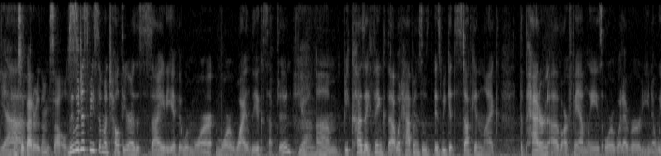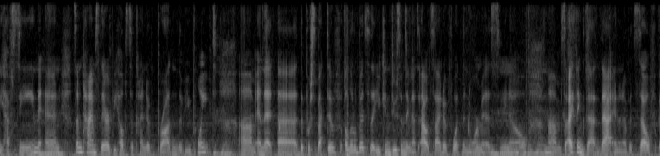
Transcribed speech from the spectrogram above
yeah. and to better themselves. We would just be so much healthier as a society if it were more more widely accepted. Yeah. Um, because I think that what happens is, is we get stuck in like the pattern of our families or whatever you know we have seen mm-hmm. and sometimes therapy helps to kind of broaden the viewpoint mm-hmm. um, and that uh, the perspective a little bit so that you can do something that's outside of what the norm is mm-hmm. you know mm-hmm. um, so i think that that in and of itself uh,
